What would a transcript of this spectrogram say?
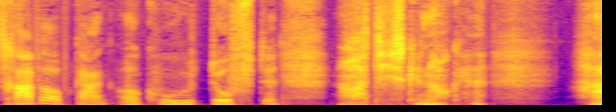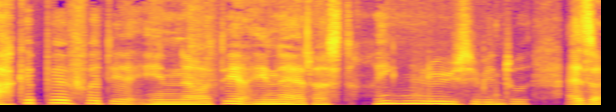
trappeopgang og kunne dufte. Nå, de skal nok have hakkebøffer derinde, og derinde er der stringlys i vinduet. Altså,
